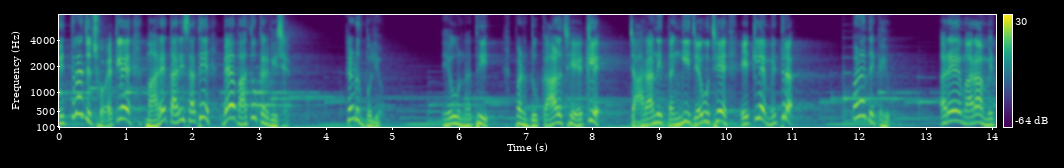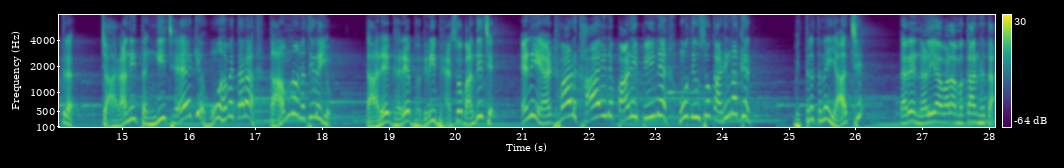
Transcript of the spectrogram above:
મિત્ર જ છો એટલે મારે તારી સાથે બે વાતો કરવી છે. ખેડૂત બોલ્યો, એવું નથી, પણ દુકાળ છે એટલે, ચારાની તંગી જેવું છે એટલે મિત્ર. બળદે કહ્યું, અરે મારા મિત્ર, ચારાની તંગી છે કે હું હવે તારા કામનો નથી રહ્યો? તારે ઘરે ભગરી ભેંસો બાંધી છે, એની એઠવાડ ખાઈને પાણી પીને હું દિવસો કાઢી નાખે. મિત્ર, તને યાદ છે? તારે નળિયાવાળા મકાન હતા.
